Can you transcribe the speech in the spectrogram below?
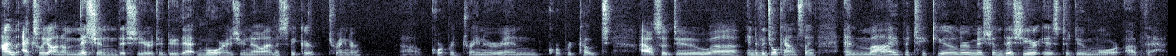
I'm actually on a mission this year to do that more. As you know, I'm a speaker, trainer, uh, corporate trainer and corporate coach. I also do uh, individual counseling, and my particular mission this year is to do more of that.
